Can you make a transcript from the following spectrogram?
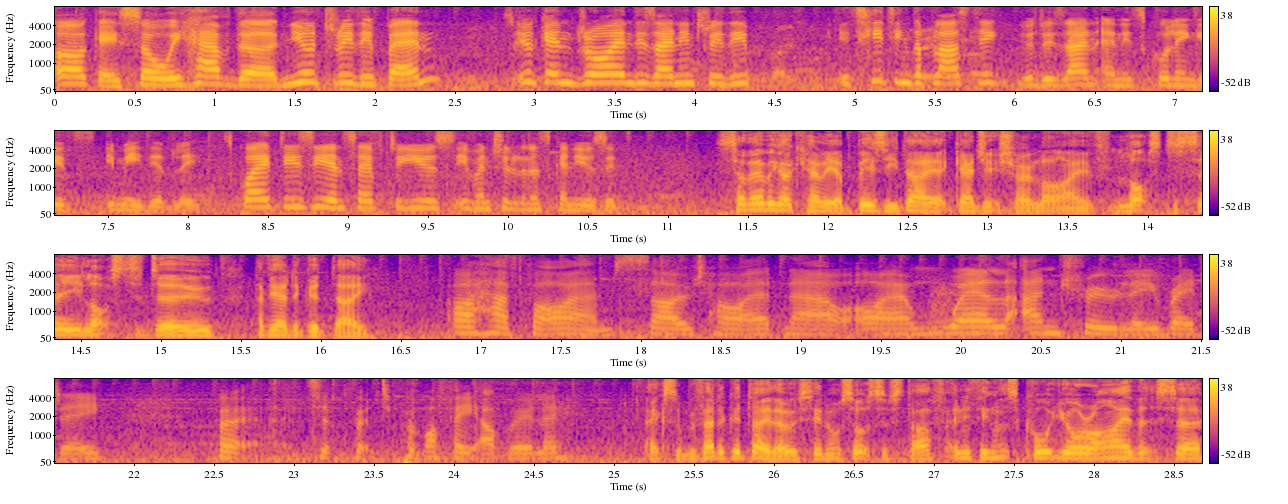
Okay, so we have the new 3D pen. So you can draw and design in 3D it's heating the plastic, you design, and it's cooling it immediately. It's quite easy and safe to use, even children can use it. So there we go, Kelly. A busy day at Gadget Show Live. Lots to see, lots to do. Have you had a good day? I have, but I am so tired now. I am well and truly ready for, to, for, to put my feet up, really. Excellent. We've had a good day though. We've seen all sorts of stuff. Anything that's caught your eye that's uh,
